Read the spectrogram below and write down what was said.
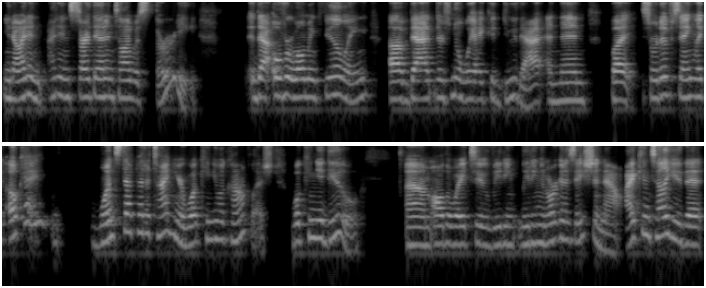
you know i didn't i didn't start that until i was 30 that overwhelming feeling of that there's no way i could do that. And then but sort of saying like okay one step at a time here. What can you accomplish? What can you do um, all the way to leading leading an organization now. I can tell you that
